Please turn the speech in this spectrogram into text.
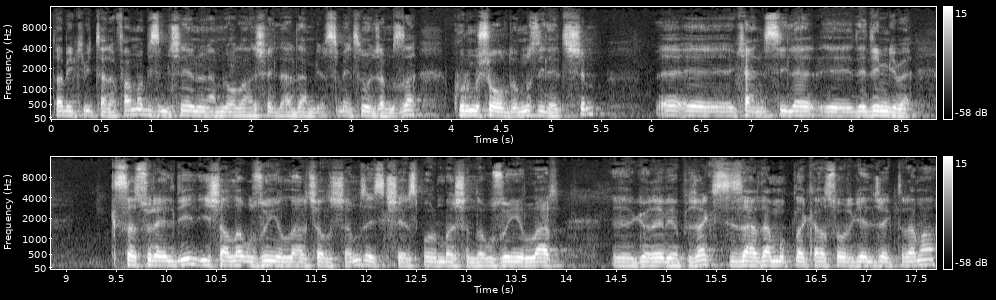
tabii ki bir taraf ama bizim için en önemli olan şeylerden birisi Metin hocamızla kurmuş olduğumuz iletişim ve e, kendisiyle e, dediğim gibi kısa süreli değil inşallah uzun yıllar çalışacağımız Eskişehirspor'un başında uzun yıllar e, görev yapacak. Sizlerden mutlaka soru gelecektir ama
